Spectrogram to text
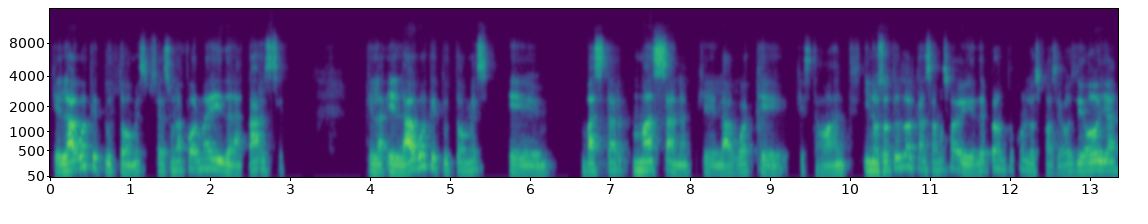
que el agua que tú tomes, o sea, es una forma de hidratarse, que el agua que tú tomes eh, va a estar más sana que el agua que, que, estaba antes. Y nosotros lo alcanzamos a vivir de pronto con los paseos de olla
